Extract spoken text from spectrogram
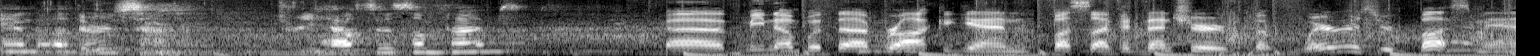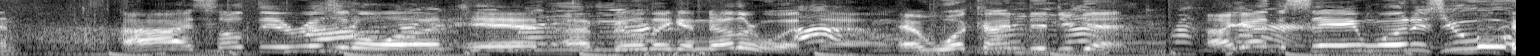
and others. Tree houses sometimes. Uh, meeting up with uh, Brock again, Bus Life Adventure. But where is your bus, man? I sold the original one and I'm building another one now. And what kind did you get? I got the same one as yours.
